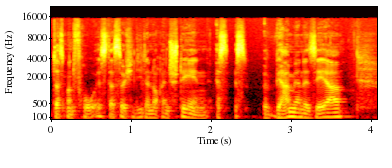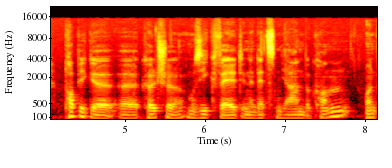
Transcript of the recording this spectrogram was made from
dass man froh ist, dass solche Lieder noch entstehen. Es, es, wir haben ja eine sehr poppige äh, kölsche Musikwelt in den letzten Jahren bekommen und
